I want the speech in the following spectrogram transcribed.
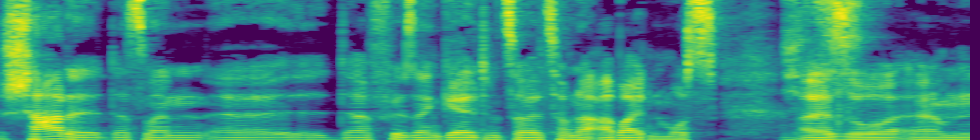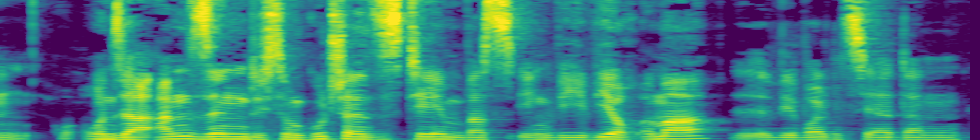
schade, dass man äh, dafür sein Geld im Zweifelsfall arbeiten muss. Also ähm, unser Ansinnen durch so ein Gutscheinsystem, was irgendwie, wie auch immer, äh, wir wollten es ja dann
